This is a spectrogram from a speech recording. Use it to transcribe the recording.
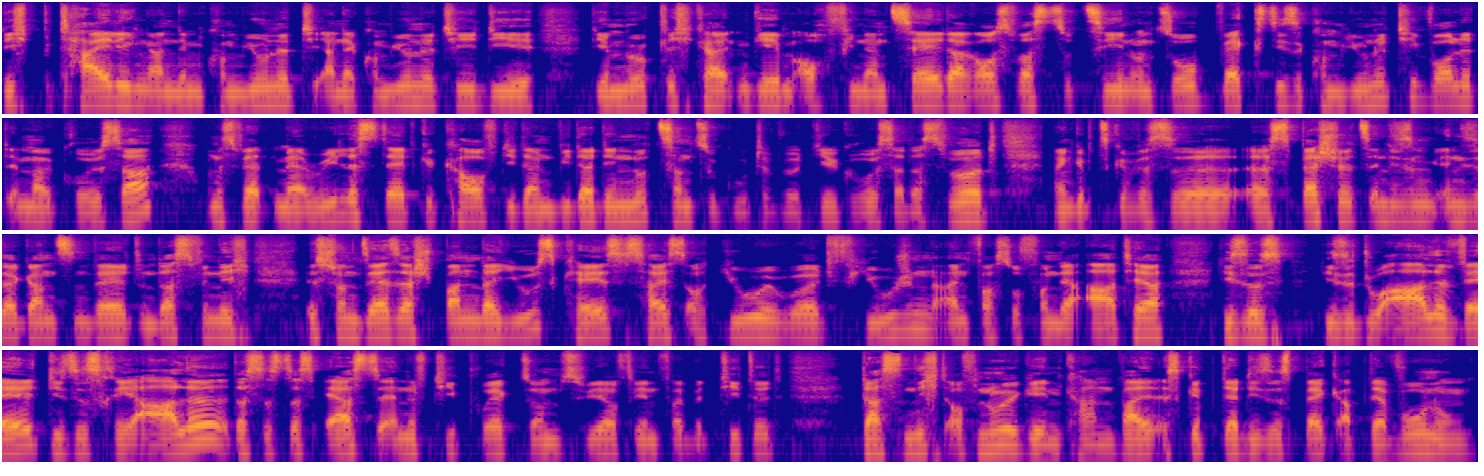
dich beteiligen an dem Community, an der Community, die dir Möglichkeiten geben, auch finanziell daraus was zu ziehen und so wächst diese Community Wallet immer größer und es wird mehr Real Estate gekauft, die dann wieder den Nutzern zugute wird. Je größer das wird, dann gibt es gewisse äh, Specials in diesem in dieser ganzen Welt und das finde ich ist schon sehr sehr spannender Use Case. Das heißt auch Dual World Fusion einfach so von der Art her dieses diese duale Welt, dieses reale, das ist das erste NFT Projekt, so haben es wir auf jeden Fall betitelt, das nicht auf null gehen kann, weil es gibt ja dieses Backup der Wohnung Wohnung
